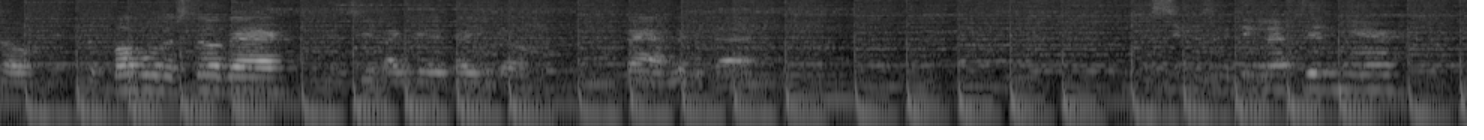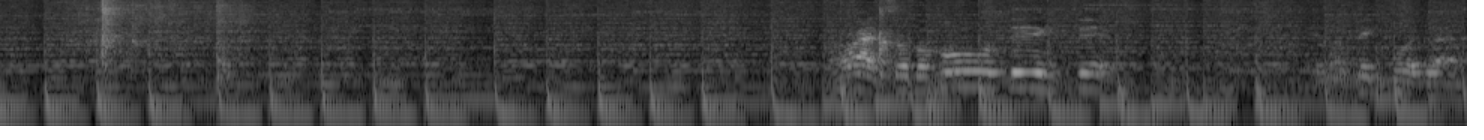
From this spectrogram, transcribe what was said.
So the bubbles are still there. Let's see if I can get it. There you go. Bam, look at that. Let's see if there's anything left in here. Alright, so the whole thing fit in a big boy glass.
